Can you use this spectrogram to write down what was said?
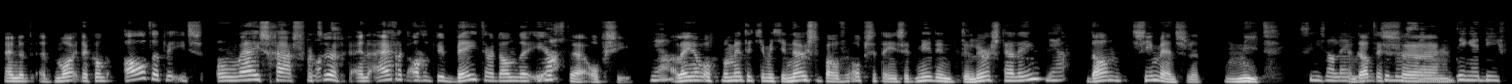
En het, het mooie, er komt altijd weer iets onwijs gaafs voor terug. En eigenlijk altijd weer beter dan de Ja. eerste optie. Ja, Alleen op het moment dat je met je neus erbovenop zit en je zit midden in de teleurstelling, ja. dan zien mensen het niet. Zien ze alleen En maar dat is, ehm, dingen die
